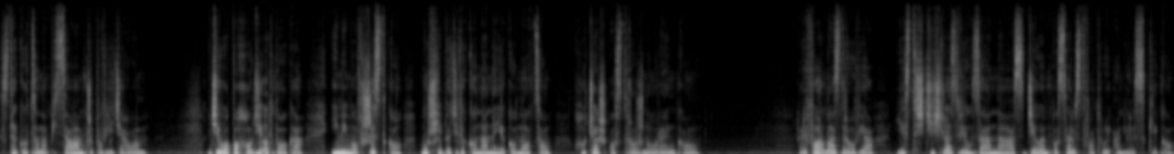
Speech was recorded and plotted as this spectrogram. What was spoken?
z tego, co napisałam czy powiedziałam. Dzieło pochodzi od Boga i mimo wszystko musi być wykonane Jego mocą, chociaż ostrożną ręką. Reforma zdrowia jest ściśle związana z dziełem poselstwa trójanielskiego.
